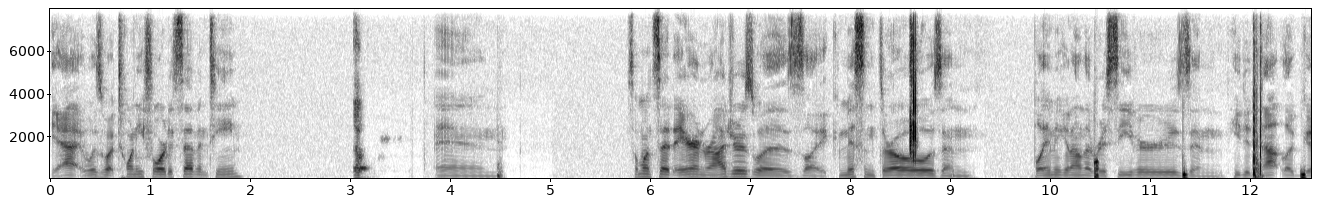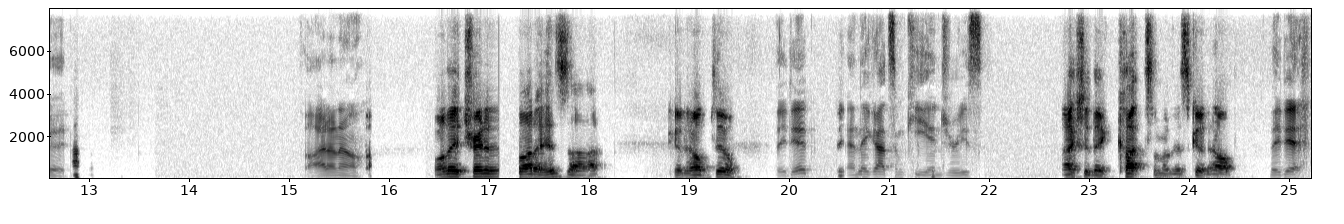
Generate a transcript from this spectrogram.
yeah, it was what 24 to 17. Yep. And someone said Aaron Rodgers was like missing throws and blaming it on the receivers, and he did not look good. So I don't know. Well, they traded a lot of his uh, good help too. They did, and they got some key injuries. Actually, they cut some of his good help. They did.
